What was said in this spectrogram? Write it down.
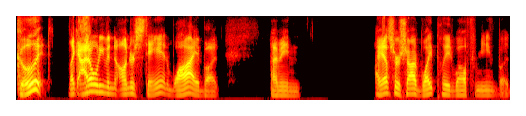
good. Like I don't even understand why, but I mean, I guess Rachaad White played well for me, but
